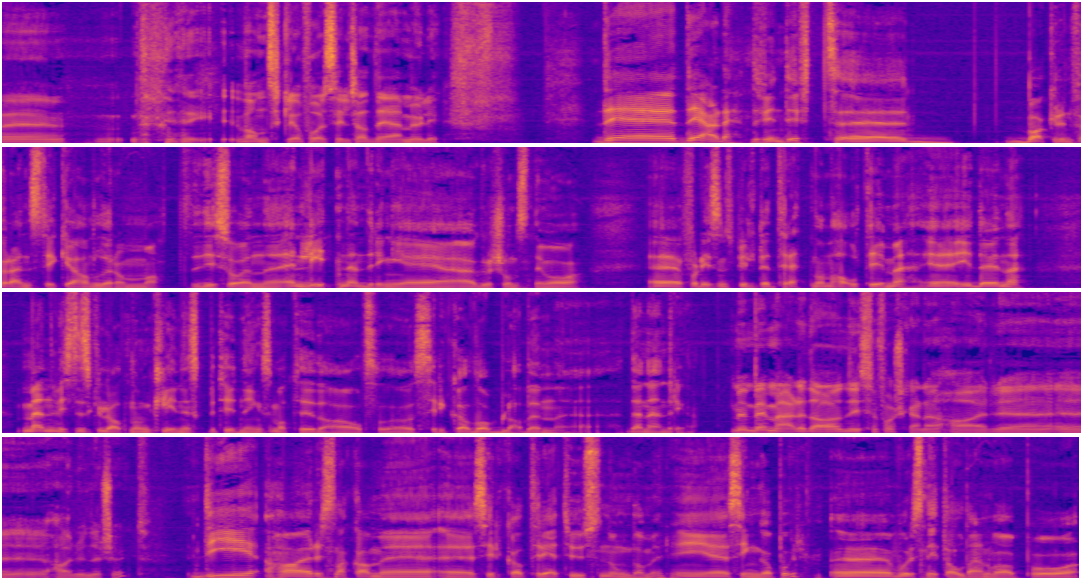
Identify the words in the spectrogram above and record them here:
øh, vanskelig å forestille seg at det er mulig. Det, det er det definitivt. Eh, bakgrunnen for regnestykket handler om at de så en, en liten endring i aggresjonsnivå eh, for de som spilte 13,5 time i, døgnet. Men hvis det skulle hatt noen klinisk betydning, så måtte de da altså ca. dobla denne, denne endringa. Men hvem er det da disse forskerne har, har undersøkt? De har snakka med eh, ca. 3000 ungdommer i eh, Singapore, eh, hvor snittalderen var på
